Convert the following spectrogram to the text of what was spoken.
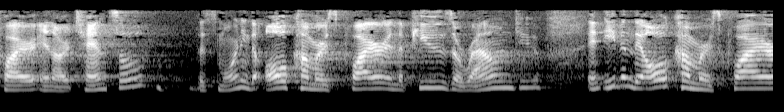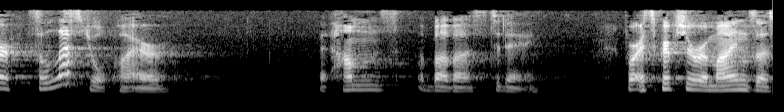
choir in our chancel, this morning, the all comers choir in the pews around you, and even the all comers choir, celestial choir, that hums above us today. For as scripture reminds us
